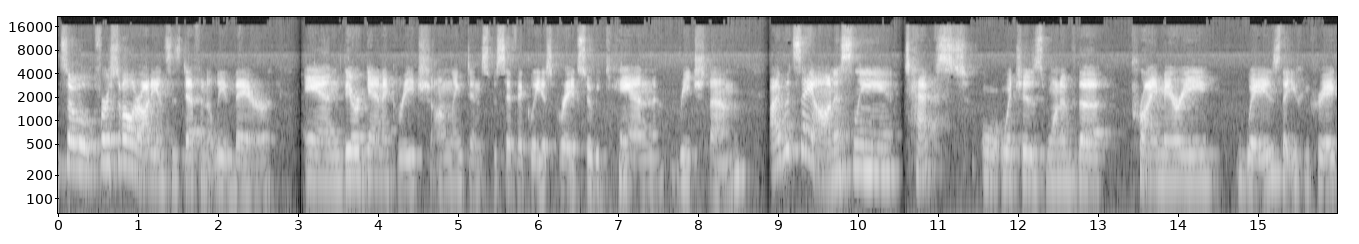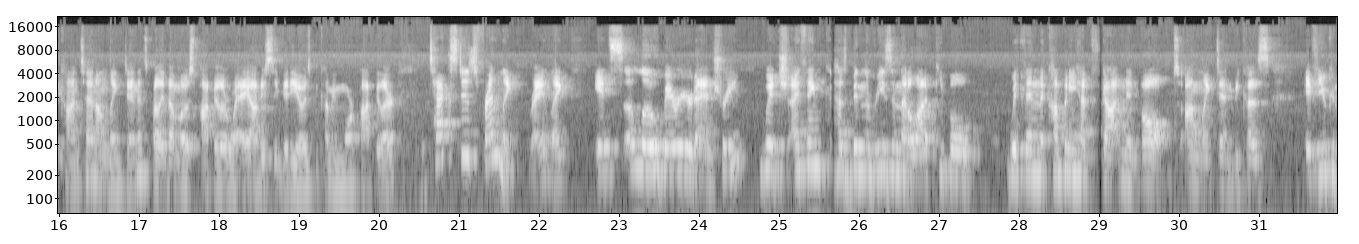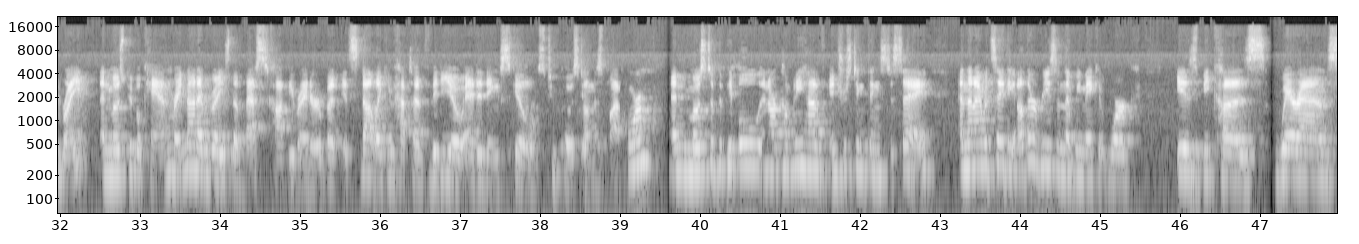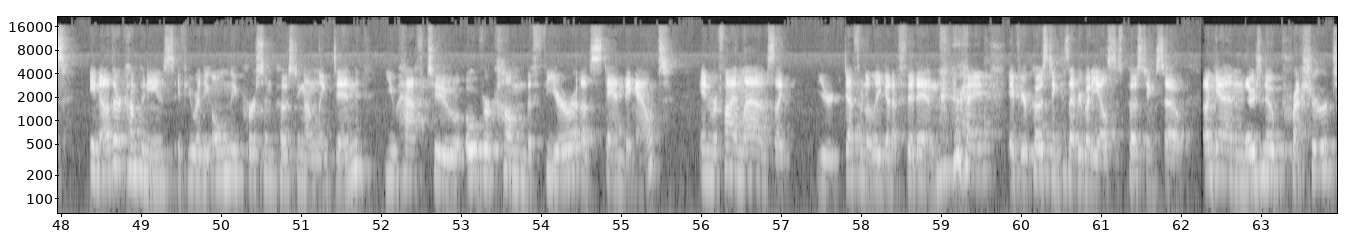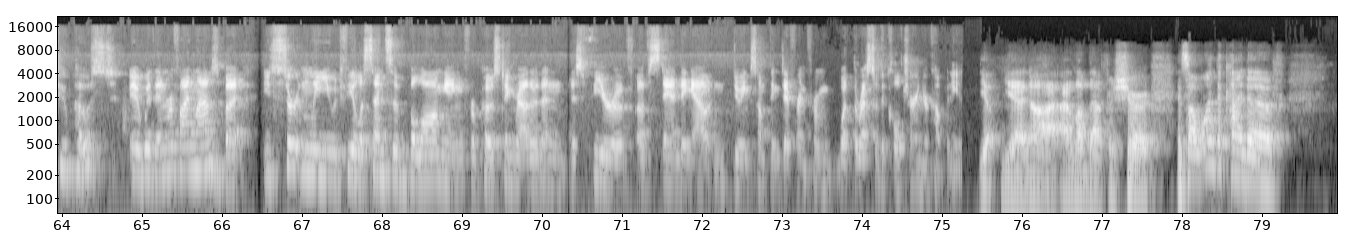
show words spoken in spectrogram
So, first of all, our audience is definitely there. And the organic reach on LinkedIn specifically is great, so we can reach them. I would say, honestly, text, which is one of the primary ways that you can create content on LinkedIn. It's probably the most popular way. Obviously, video is becoming more popular. Text is friendly, right? Like it's a low barrier to entry, which I think has been the reason that a lot of people within the company have gotten involved on LinkedIn because if you can write, and most people can, right? Not everybody's the best copywriter, but it's not like you have to have video editing skills to post on this platform. And most of the people in our company have interesting things to say. And then I would say the other reason that we make it work is because whereas in other companies, if you are the only person posting on LinkedIn, you have to overcome the fear of standing out. In Refine Labs, like you're definitely going to fit in, right? If you're posting because everybody else is posting. So again, there's no pressure to post eh, within Refine Labs, but you, certainly you would feel a sense of belonging for posting rather than this fear of, of standing out and doing something different from what the rest of the culture in your company is. Yeah, yeah, no, I, I love that for sure. And so I wanted to kind of,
